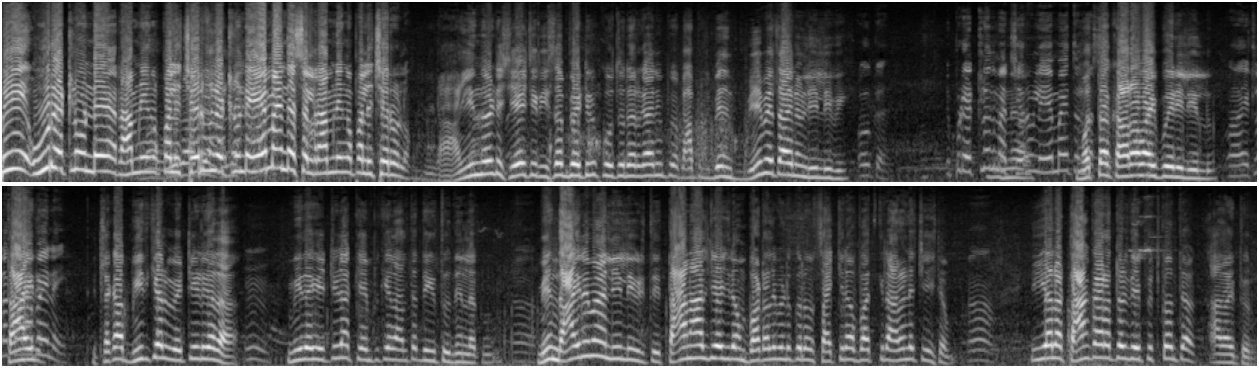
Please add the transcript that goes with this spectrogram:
మీ ఊరు ఎట్లుండే? రామలింగపల్లి చెరువులు ఎట్లుండే? ఏమైంది అసలు రామలింగపల్లి చెరువులో? అయిందంటే చేసి రిసర్వ్ పెట్టి కూతున్నారు కానీ అప్పుడు మేమే తాగినాం నీళ్ళు ఇవి. ఇప్పుడు ఎట్లుంది మరి చెరువులు? ఏమైతుంది మొత్తం ఖరాబ్ అయిపోయినాయి నీళ్ళు. తాగి ఖరాబ్ అయినాయి? ఇట్లా బీదికెళ్ళి పెట్టాడు కదా. మీద పెట్టిడు ఆ కెంపికెళ్ళి అంతా దిగుతుంది నీళ్ళకు మేము తాగినామే నీళ్ళు విడితే తానాలు చేసినాం బట్టలు పిండుకున్నాం సచ్చినా బతికినా అలానే చేసినాం. ఇవాళ టాంకర్తో తెప్పించుకొని తే- అది అవుతారు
